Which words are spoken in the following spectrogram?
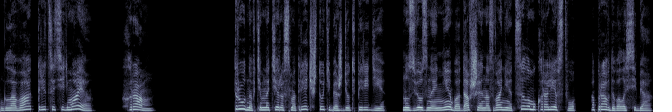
Глава 37. Храм. Трудно в темноте рассмотреть, что тебя ждет впереди, но звездное небо, давшее название целому королевству, оправдывало себя.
